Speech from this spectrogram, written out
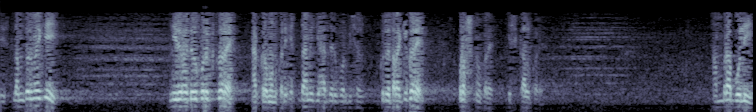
ইসলাম ধর্মে কি? নিরীহদের উপরে কি করে? আক্রমণ করে। ইসলামী জিহাদের উপর বিশেষ করে তারা কি করে? প্রশ্ন করে ইস্কাল করে। আমরা বলি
